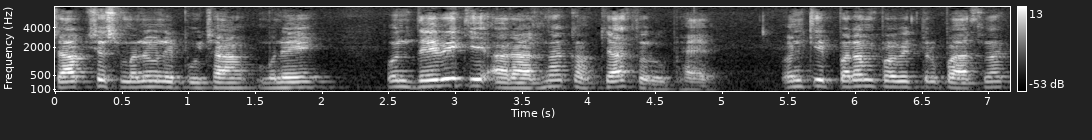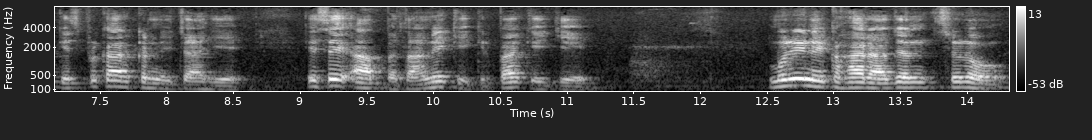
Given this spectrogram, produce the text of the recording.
चाक्षुष मनु ने पूछा, मुने, उन देवी की आराधना का क्या स्वरूप है? उनकी परम पवित्र उपासना किस प्रकार करनी चाहिए? इसे आप बताने की कृपा कीजिए। मुनि ने कहा, राजन, सुनो,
